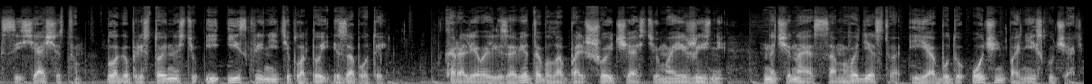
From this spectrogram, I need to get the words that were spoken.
с изяществом, благопристойностью и искренней теплотой и заботой. Королева Елизавета была большой частью моей жизни – начиная с самого детства, и я буду очень по ней скучать.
